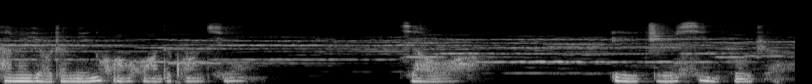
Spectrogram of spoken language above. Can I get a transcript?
它们有着明晃晃的光圈，叫我。一直幸福着。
